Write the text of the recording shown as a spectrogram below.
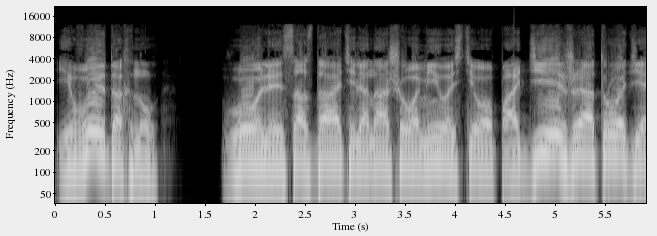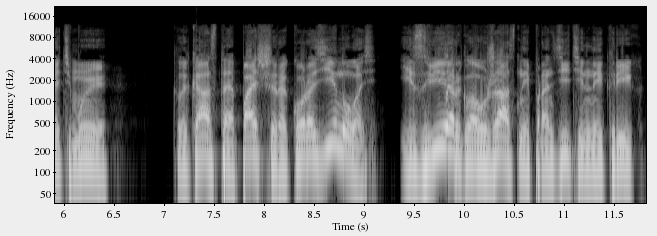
и выдохнул. «Волей Создателя нашего милостивого, поди же, отродья тьмы!» Клыкастая пасть широко разинулась, извергла ужасный пронзительный крик,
